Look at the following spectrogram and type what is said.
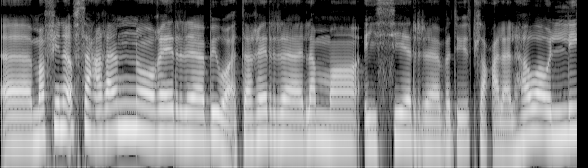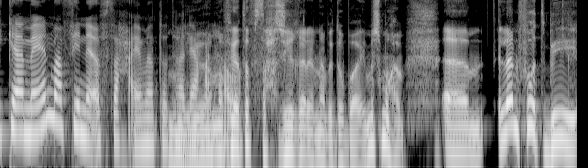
آه، ما فيني أفصح عنه غير بوقتها غير لما يصير بده يطلع على الهواء واللي كمان ما فيني أفصح أيمتى طالع على ما فيها تفصح شي غير إنها بدبي مش مهم. لنفوت ب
